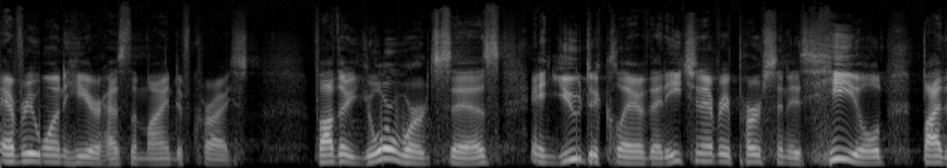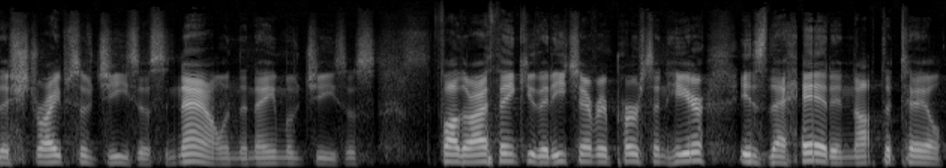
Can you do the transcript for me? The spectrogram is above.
everyone here has the mind of Christ. Father, your word says, and you declare that each and every person is healed by the stripes of Jesus, now in the name of Jesus. Father, I thank you that each and every person here is the head and not the tail.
